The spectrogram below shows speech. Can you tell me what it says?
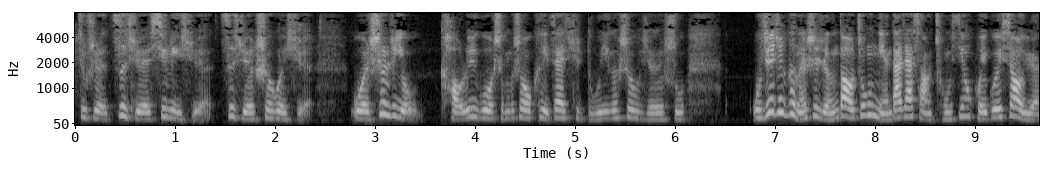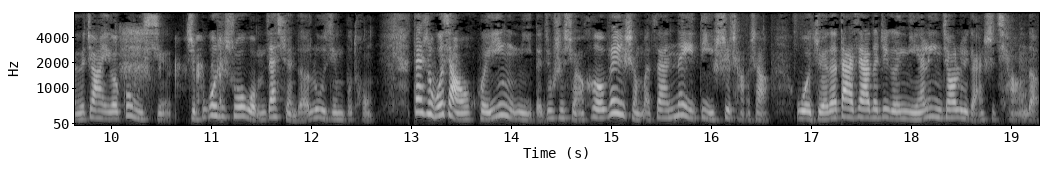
就是自学心理学、自学社会学。我甚至有考虑过什么时候可以再去读一个社会学的书，我觉得这可能是人到中年大家想重新回归校园的这样一个共性，只不过是说我们在选择路径不同。但是我想回应你的就是选赫为什么在内地市场上，我觉得大家的这个年龄焦虑感是强的，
